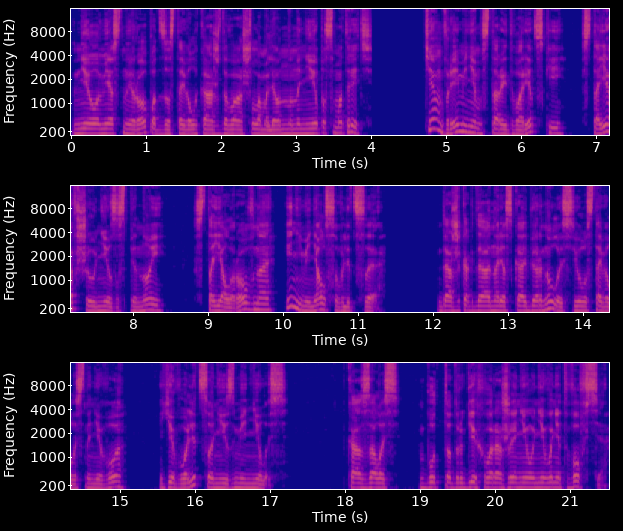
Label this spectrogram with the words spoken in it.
Неуместный ропот заставил каждого ошеломленно на нее посмотреть. Тем временем старый дворецкий, стоявший у нее за спиной, стоял ровно и не менялся в лице. Даже когда она резко обернулась и уставилась на него, его лицо не изменилось. Казалось, будто других выражений у него нет вовсе.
